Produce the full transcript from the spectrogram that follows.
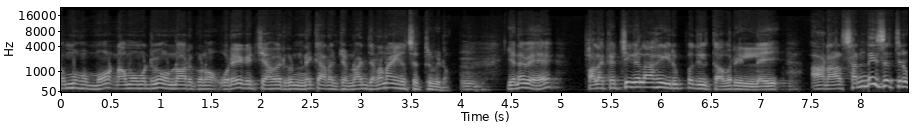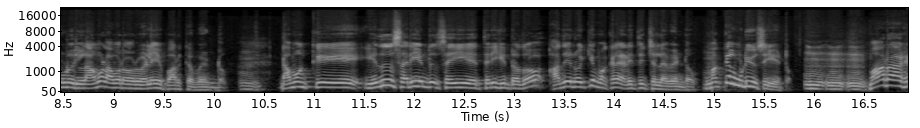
சமூகமும் நாம மட்டுமே ஒன்றா இருக்கணும் ஒரே கட்சியாக இருக்கணும் நினைக்க ஆரம்பிச்சோம்னா ஜனநாயகம் செத்துவிடும். எனவே பல கட்சிகளாக இருப்பதில் தவறில்லை. ஆனால் சண்டை சச்சரவுகள் இல்லாமல் அவர் ஒரு வேலையை பார்க்க வேண்டும். நமக்கு எது சரி என்று செய்ய தெரிகின்றதோ அதை நோக்கி மக்களை அழைத்துச் செல்ல வேண்டும். மக்கள் முடிவு செய்யட்டும். மாறாக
